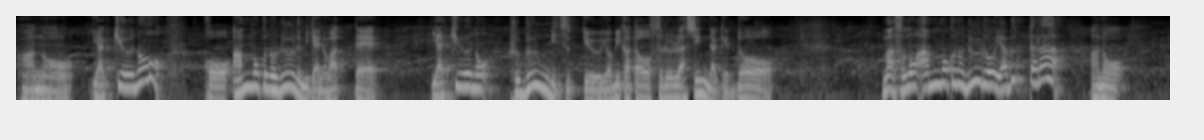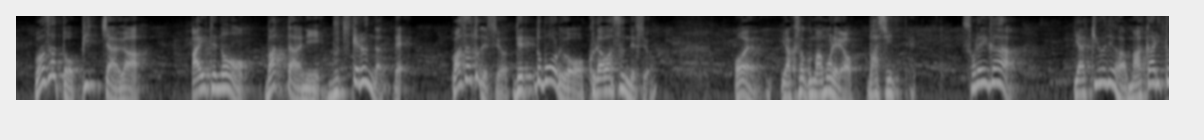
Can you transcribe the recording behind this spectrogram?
あの、野球の、こう、暗黙のルールみたいのがあって、野球の不分率っていう呼び方をするらしいんだけど、まあその暗黙のルールを破ったら、あの、わざとピッチャーが相手のバッターにぶつけるんだって。わざとですよ。デッドボールを食らわすんですよ。おい、約束守れよ。バシッって。それが、野球ではまかり通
